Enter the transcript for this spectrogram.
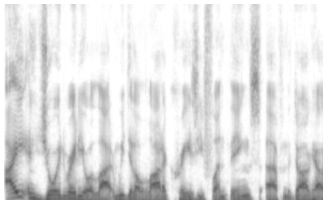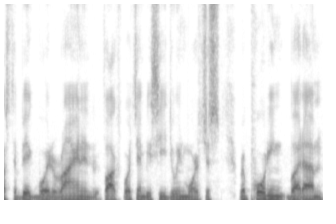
I enjoyed radio a lot, and we did a lot of crazy, fun things uh, from the doghouse to Big Boy to Ryan and Fox Sports NBC doing more just reporting. But, um,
